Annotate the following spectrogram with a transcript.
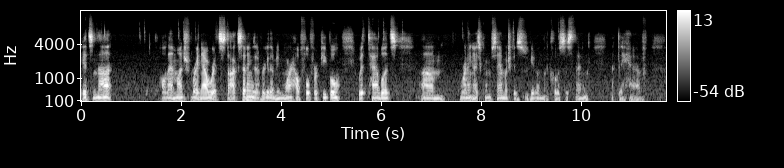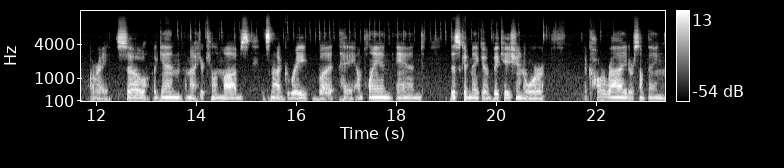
It's not all that much. Right now we're at stock settings. I figured that'd be more helpful for people with tablets um, running ice cream sandwich because we give them the closest thing that they have. Alright, so again, I'm out here killing mobs. It's not great, but hey, I'm playing and this could make a vacation or a car ride or something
